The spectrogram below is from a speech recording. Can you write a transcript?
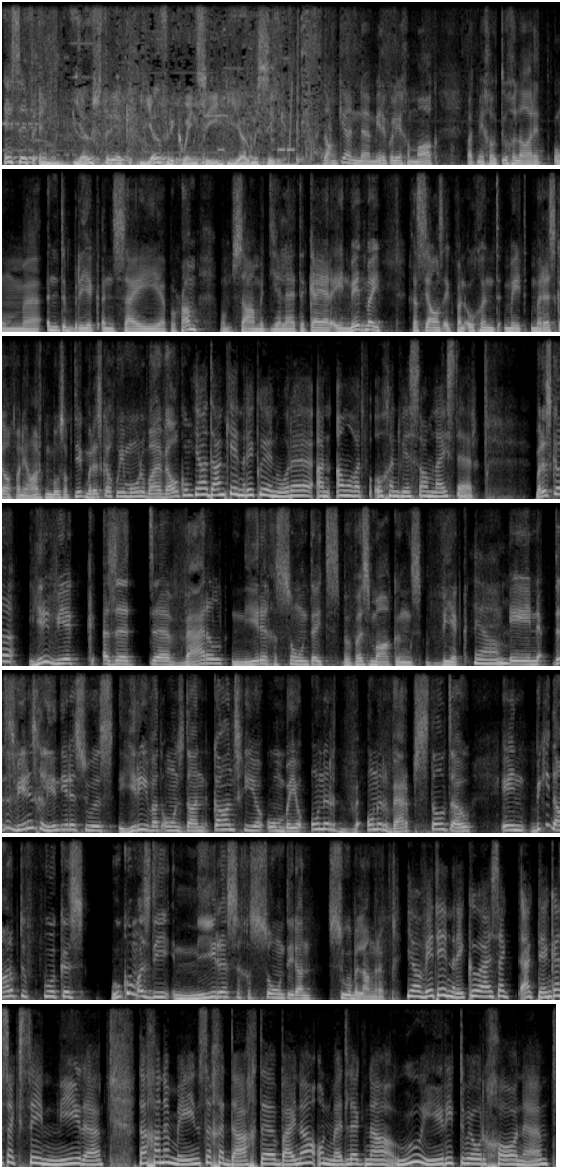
SFM, jou streek, jou frekwensie, jou musiek. Dankie aan uh, mede kollega Maak wat my gou toegelaat het om uh, in te breek in sy uh, program om saam met julle te kuier en met my gesels ek vanoggend met Mariska van die Hartenbos Apteek. Mariska, goeiemôre, baie welkom. Ja, dankie Enrico en môre aan almal wat vanoggend weer saam luister. Mariska, hierdie week is dit uh, wêreld niere gesondheidsbewusmakingsweek. Ja. En dit is weer eens geleenthede soos hierdie wat ons dan kans gee om by 'n onder, onderwerp stil te hou en bietjie daarop te fokus. Hoekom is die niere se gesondheid dan so belangrik? Ja, weet jy Enrico, as ek ek dink as ek sê niere, dan gaan 'n mens se gedagte byna onmiddellik na hoe hierdie twee organe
